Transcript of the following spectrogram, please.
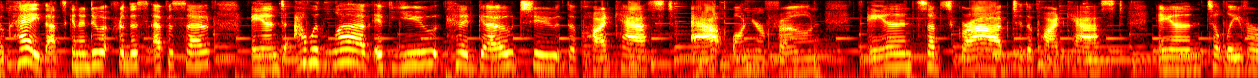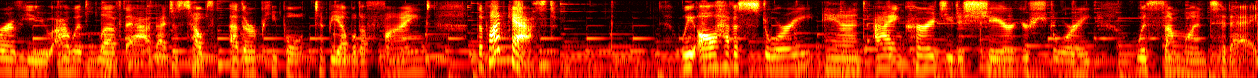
Okay, that's going to do it for this episode. And I would love if you could go to the podcast app on your phone and subscribe to the podcast and to leave a review. I would love that. That just helps other people to be able to find the podcast. We all have a story, and I encourage you to share your story with someone today.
